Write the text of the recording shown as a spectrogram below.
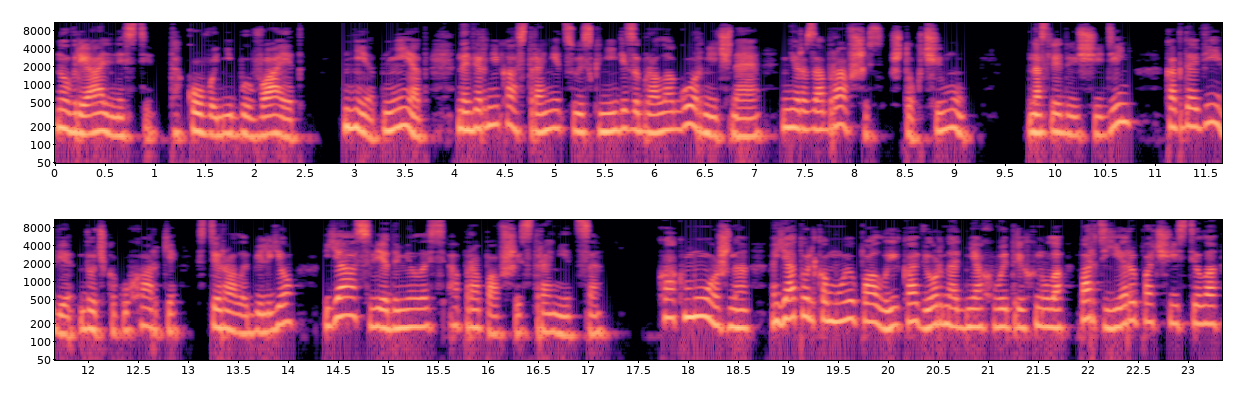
но в реальности такого не бывает. Нет, нет, наверняка страницу из книги забрала горничная, не разобравшись, что к чему. На следующий день, когда Виви, дочка кухарки, стирала белье, я осведомилась о пропавшей странице. «Как можно? Я только мою полы, ковер на днях вытряхнула, портьеры почистила,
